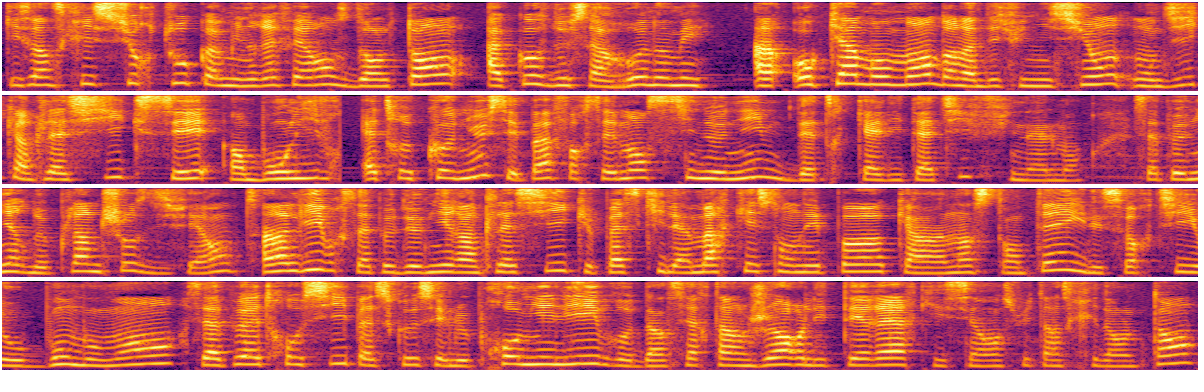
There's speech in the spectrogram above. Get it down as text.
qui s'inscrit surtout comme une référence dans le temps à cause de sa renommée. À aucun moment dans la définition on dit qu'un classique c'est un bon livre. Être connu c'est pas forcément synonyme d'être qualitatif finalement. Ça peut venir de plein de choses différentes. Un livre ça peut devenir un classique parce qu'il a marqué son époque à un instant T, il est sorti au bon moment. Ça peut être aussi parce que c'est le premier livre d'un certain genre littéraire qui s'est ensuite inscrit dans le temps.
